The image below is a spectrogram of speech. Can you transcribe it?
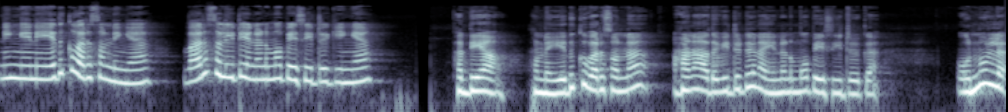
நீங்கள் என்னை எதுக்கு வர சொன்னீங்க? வர சொல்லிட்டு என்னென்னமோ பேசிகிட்டு இருக்கீங்க. பத்தியா உன்னை எதுக்கு வர சொன்னேன் ஆனால் அதை விட்டுட்டு நான் என்னென்னமோ பேசிகிட்டு இருக்கேன். ஒன்றும் இல்லை.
